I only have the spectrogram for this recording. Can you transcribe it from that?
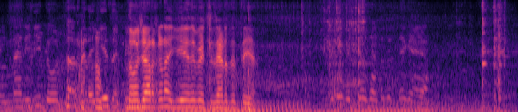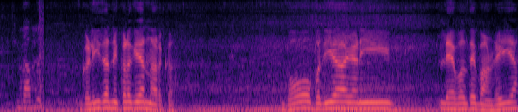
ਇੰਨਾ ਨਹੀਂ ਜੀ ਦੋ ਚਾਰ ਲਈਏ ਸੱਟੇ। ਦੋ ਚਾਰ ਕਢਾਈਏ ਇਹਦੇ ਵਿੱਚ ਸਿੱਟ ਦਿੱਤੇ ਆ। ਇਹਦੇ ਵਿੱਚੋਂ ਸੱਟ ਦਿੱਤੇ ਗਏ ਆ। ਦੱਬ ਗਲੀ ਦਾ ਨਿਕਲ ਗਿਆ ਨਰਕ। ਬਹੁਤ ਵਧੀਆ ਯਾਨੀ ਲੈਵਲ ਤੇ ਬਣ ਰਹੀ ਆ।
